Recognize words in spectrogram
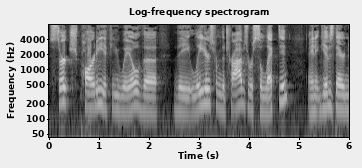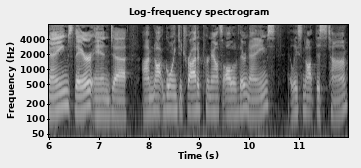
search party, if you will, the the leaders from the tribes were selected, and it gives their names there. And uh, I'm not going to try to pronounce all of their names, at least not this time.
